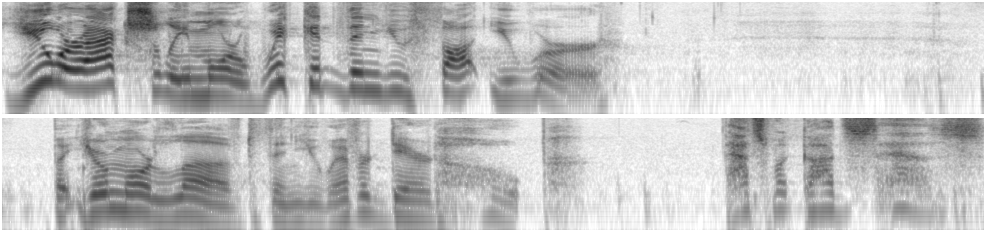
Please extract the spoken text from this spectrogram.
you are actually more wicked than you thought you were but you're more loved than you ever dared hope. That's what God says.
